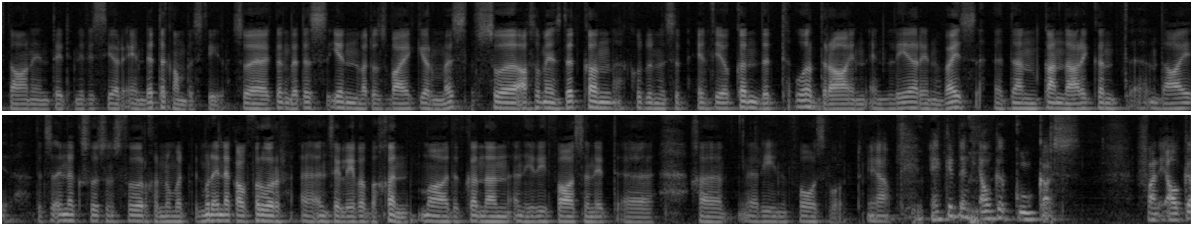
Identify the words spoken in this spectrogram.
verstaan en te identifiseer en dit te kan bestuur. So ek dink dit is een wat ons baie keer mis. So as 'n mens dit kan goed doen is dit en vir jou kind dit oordra en en leer en wys, dan kan daardie kind in daai dit is eintlik soos ons vroeër genoem het, dit moet eintlik al vroeër uh, in sy lewe begin, maar dit kan dan in hierdie fase net uh gereinforce word. Ja. Ek dink elke koelkas van elke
